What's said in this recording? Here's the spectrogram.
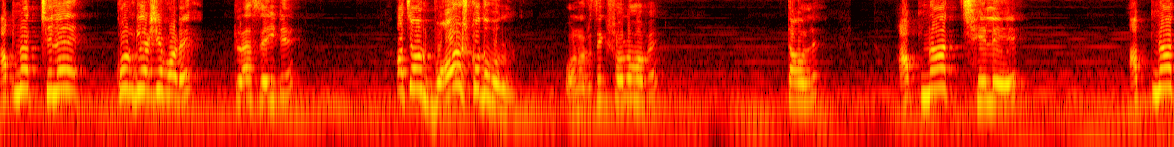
আপনার ছেলে কোন ক্লাসে পড়ে? ক্লাস এইটে আচ্ছা ওর বয়স কত বলুন? পনেরো থেকে ষোলো হবে। তাহলে? আপনার ছেলে, আপনার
